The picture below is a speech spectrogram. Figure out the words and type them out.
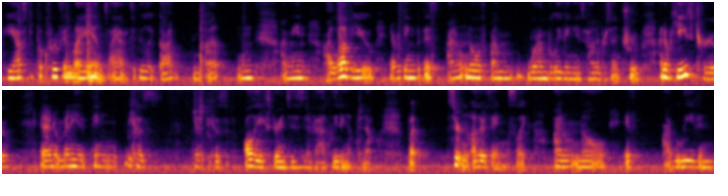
He has to put proof in my hands. I have to be like, God, mm, I mean, I love you and everything, but this, I don't know if I'm, what I'm believing is 100% true. I know He's true, and I know many things because, just because of all the experiences that I've had leading up to now. But certain other things, like, I don't know if I believe in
